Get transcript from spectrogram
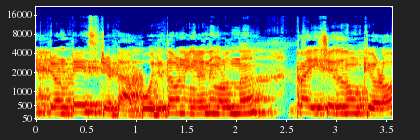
ഏറ്റവും ടേസ്റ്റ് കേട്ടോ അപ്പൊ ഒരു തവണയെങ്കിലും നിങ്ങളൊന്ന് ട്രൈ ചെയ്ത് നോക്കിയോളൂ.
